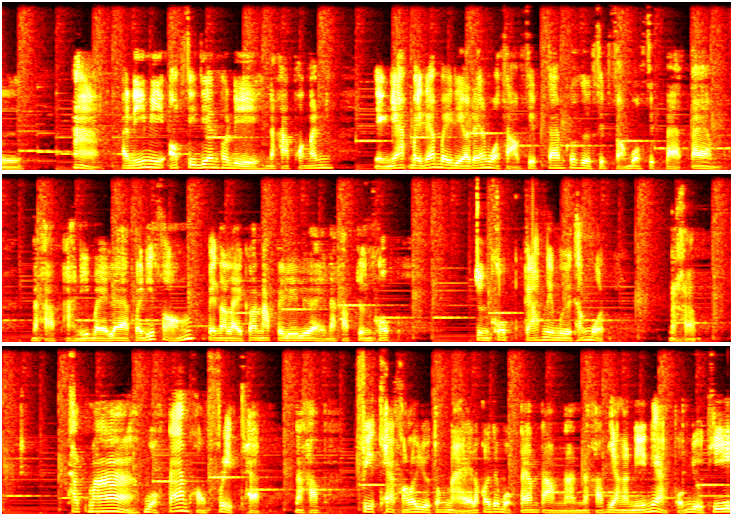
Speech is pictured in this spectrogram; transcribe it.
มืออ่าอันนี้มีออฟซิเดียนพอดีนะครับเพราะงั้นอย่างเงี้ยใบเนี้ยใบเดียวได้ทั้งหมด 30 แต้มก็คือ 12บวก18 แต้มนะครับอันนี้ใบแรกใบที่ 2 เป็นอะไรก็นับไปเรื่อยๆนะครับจนครบจนครบการ์ดในมือทั้งหมดนะครับ ถัดมาบวกแต้มของฟรีดแท็กนะครับฟรีดแท็กของเราอยู่ตรงไหนเราก็จะบวกแต้มตามนั้นนะครับ อย่างอันนี้เนี่ยผมอยู่ที่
